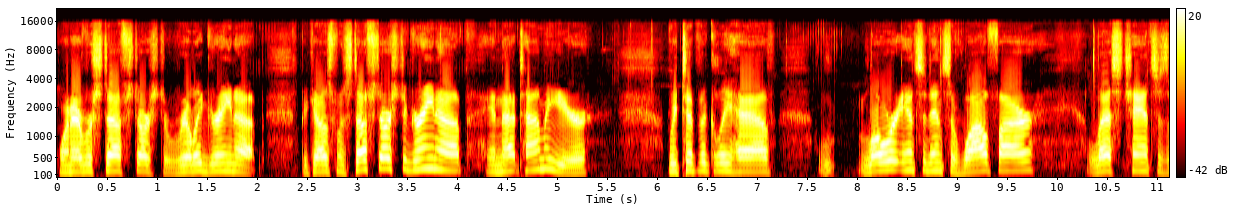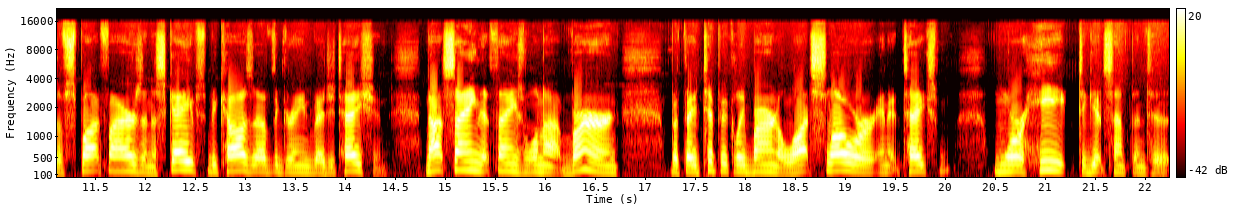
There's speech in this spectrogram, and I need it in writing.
Whenever stuff starts to really green up. Because when stuff starts to green up in that time of year, we typically have lower incidence of wildfire, less chances of spot fires and escapes because of the green vegetation. Not saying that things will not burn, but they typically burn a lot slower and it takes more heat to get something to,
